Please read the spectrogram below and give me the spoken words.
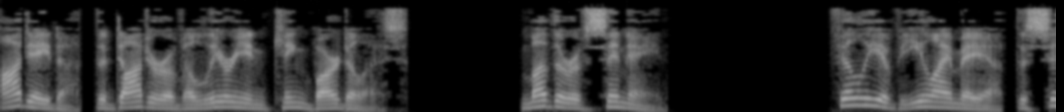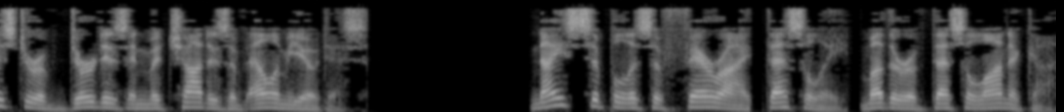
Audata, the daughter of Illyrian king Bardylus. Mother of Cynane. Phili of Elimeia, the sister of Derdas and Machatas of Elimiotis. Nicepolis of Pherae, Thessaly, mother of Thessalonica.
